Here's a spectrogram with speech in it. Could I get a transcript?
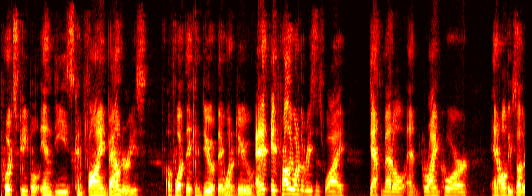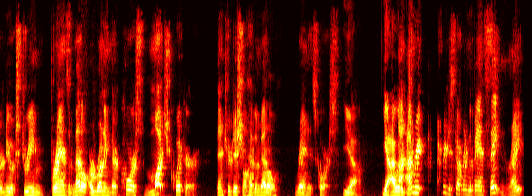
puts people in these confined boundaries of what they can do if they want to do, and it, it's probably one of the reasons why death metal and grindcore and all these other new extreme brands of metal are running their course much quicker than traditional heavy metal ran its course. Yeah, yeah. I would. Agree. I'm, re- I'm rediscovering the band Satan, right?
